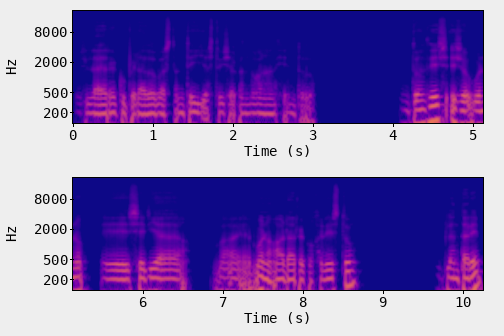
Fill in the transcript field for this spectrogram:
pues la he recuperado bastante y ya estoy sacando ganancia en todo. Entonces, eso, bueno, eh, sería, bueno, ahora recoger esto y plantaré.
